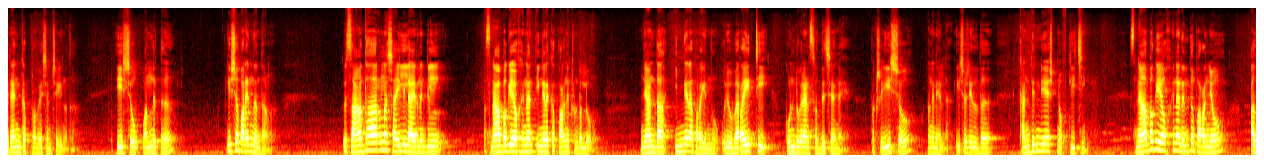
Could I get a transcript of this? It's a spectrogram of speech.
രംഗപ്രവേശം ചെയ്യുന്നത്. ഈശോ വന്നിട്ട് ഈശോ പറയുന്നത് എന്താണ്? ഒരു സാധാരണ ശൈലിയിലായിരുന്നെങ്കിൽ സ്നാപക യോഹന്നാൻ ഇങ്ങനെയൊക്കെ പറഞ്ഞിട്ടുണ്ടല്ലോ. ഞാൻ ദാ ഇങ്ങനെ പറയുന്നു ഒരു വെറൈറ്റി കൊണ്ടുവരാൻ ശ്രദ്ധിച്ചേനെ. പക്ഷേ ഈശോ അങ്ങനെയല്ല. ഈശോ ചെയ്തത് കണ്ടിന്യൂവേഷൻ ഓഫ് ടീച്ചിങ് സ്നാപക യോഹനാൻ എന്ത് പറഞ്ഞോ അത്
